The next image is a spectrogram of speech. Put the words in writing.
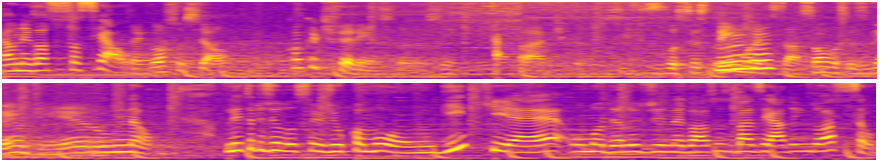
É um negócio social. Negócio social. Qual que é a diferença, assim, na prática? Vocês têm uhum. monetização? Vocês ganham dinheiro? Não. Litro de Luz surgiu como ONG, que é um modelo de negócios baseado em doação.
